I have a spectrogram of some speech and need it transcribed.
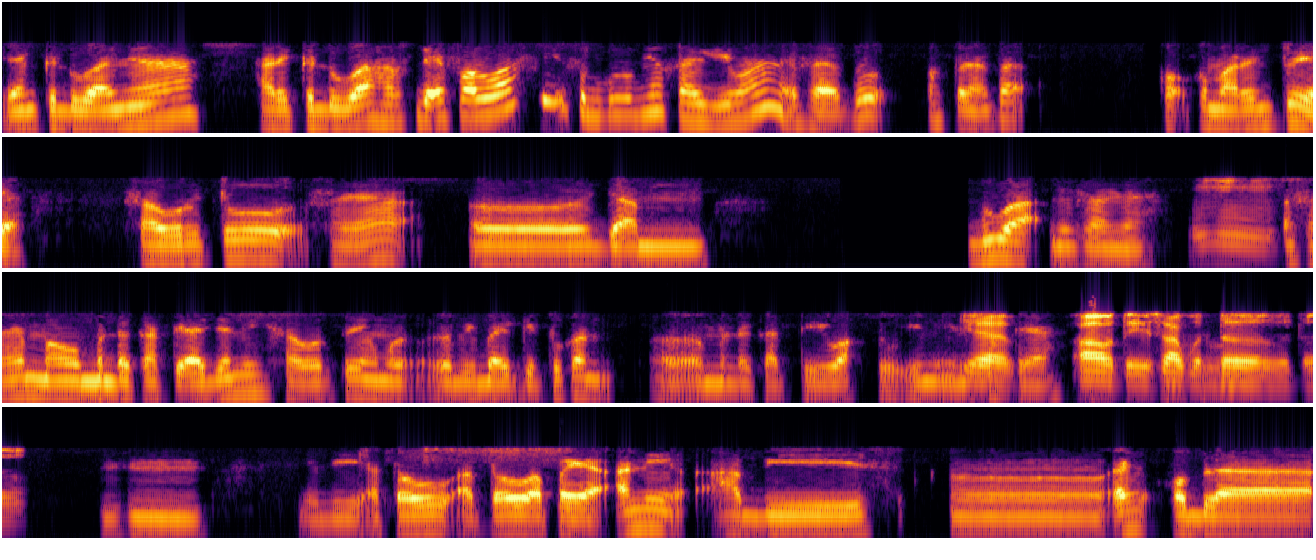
yang keduanya hari kedua harus dievaluasi sebelumnya kayak gimana saya tuh oh ternyata kok kemarin tuh ya sahur itu saya eh, jam dua misalnya Hmm. saya mau mendekati aja nih sahur tuh yang lebih baik itu kan eh, mendekati waktu ini Ya. imsak ya Oh, Betul. betul, betul. Mhm. Jadi atau atau apa ya? Ah nih habis eh, eh kobra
